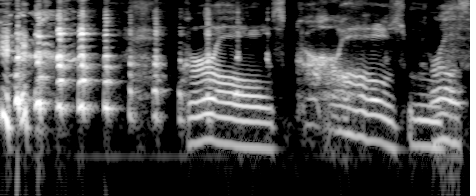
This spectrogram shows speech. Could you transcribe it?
girls, girls, ooh. Girls,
